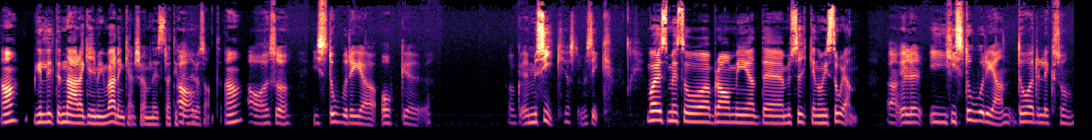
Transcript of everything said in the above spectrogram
ja, vi är lite nära gamingvärlden kanske om det är strategier Ja. och sånt. Ja, Ja, alltså historia och, eh, och eh, musik. Just det, musik. Vad är det som är så bra med eh, musiken och historien? Ja, eller i historien, då är det liksom,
